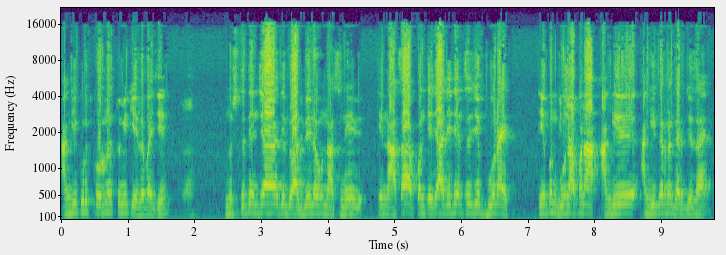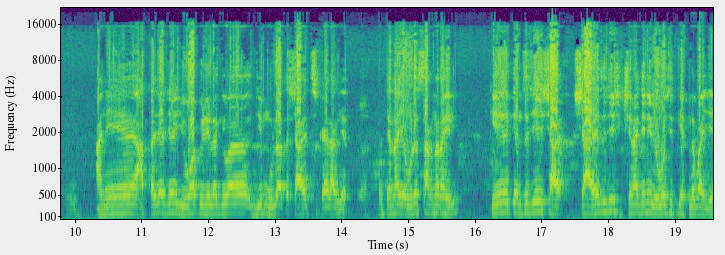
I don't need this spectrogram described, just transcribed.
अंगीकृत करूनच तुम्ही केलं पाहिजे. नुसतं त्यांच्या ते डॉल्बी लावून नाचणे ते नाचा. पण त्याच्या आधी त्यांचं जे गुण आहेत ते पण गुण. आपण अंगी अंगीकरणं गरजेचं आहे हम्म, आणि आताच्या ज्या युवा पिढीला किंवा जी मुलं आता शाळेत शिकायला लागल्यात हा, तर त्यांना एवढंच सांगणं राहील की त्यांचं जे शाळेचं जे शिक्षण आहे त्यांनी व्यवस्थित घेतलं पाहिजे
